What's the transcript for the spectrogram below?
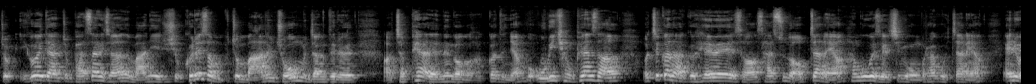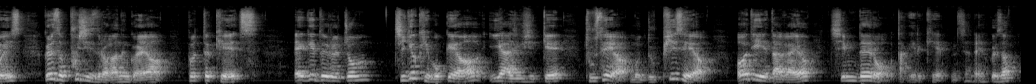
좀 이거에 대한 좀 발상의 전환을 많이 해주시고 그래서 좀 많은 좋은 문장들을 어, 접해야 되는 것 같거든요. 뭐 우리 형편상 어쨌거나 그 해외에서 살 수는 없잖아요. 한국에서 열심히 공부를 하고 있잖아요. Anyways, 그래서 푸시 들어가는 거예요. Put the kids, 애기들을 좀 직역해 볼게요. 이해하기 쉽게 두세요. 뭐 눕히세요. 어디에다가요? 침대로 딱 이렇게 되잖아요. 그래서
